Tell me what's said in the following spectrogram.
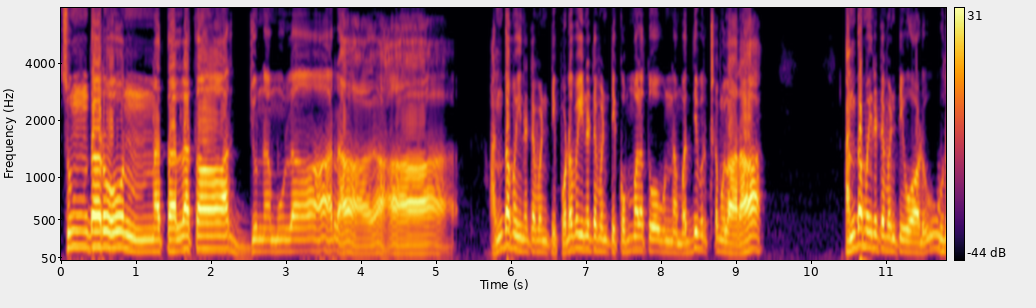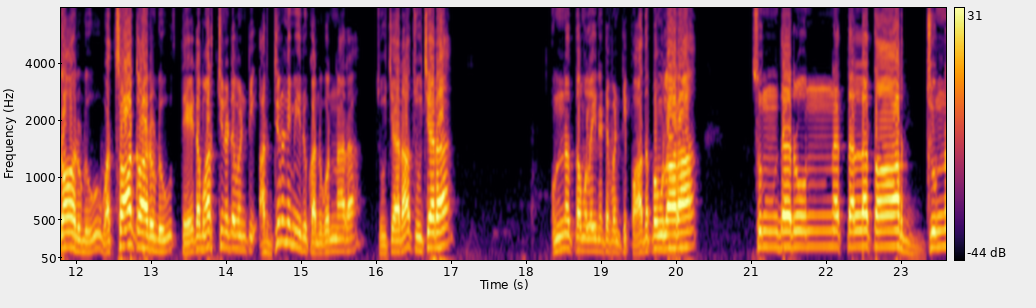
సుందరోన్నతలతార్జునములారా. అందమైనటువంటి పొడవైనటువంటి కొమ్మలతో ఉన్న మధ్యవృక్షములారా. అందమైనటువంటి వాడు ఉదారుడు వత్సాకారుడు తేటమార్చినటువంటి అర్జునుని మీరు కనుగొన్నారా? చూచారా? చూచారా? ఉన్నతములైనటువంటి పాదపములారా. సుందరోన్నతలతార్జున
